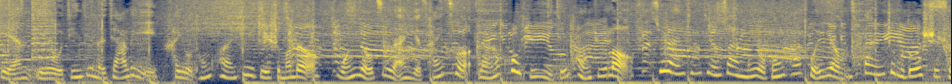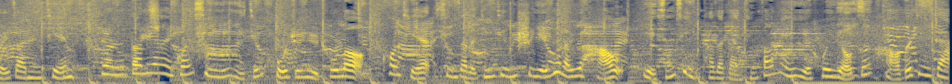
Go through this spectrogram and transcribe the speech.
点也有金靖的家里，还有同款戒指什么的。网友自然也猜测，两人或许已经同居了。虽然金靖在没有公开回应，但这么多实锤在面前，两人的恋爱关系也已经呼之欲出了。况且现在的金靖事业越来越好，也相信他在感情方面也会有更好的进展。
